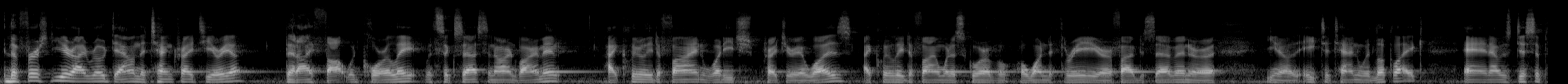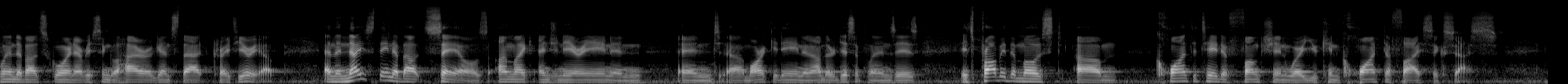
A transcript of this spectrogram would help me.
the first year I wrote down the 10 criteria that I thought would correlate with success in our environment. I clearly defined what each criteria was. I clearly defined what a score of a, a one to three or a five to seven or a you know, eight to 10 would look like. And I was disciplined about scoring every single hire against that criteria. And the nice thing about sales, unlike engineering and, and uh, marketing and other disciplines, is it's probably the most um, quantitative function where you can quantify success.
